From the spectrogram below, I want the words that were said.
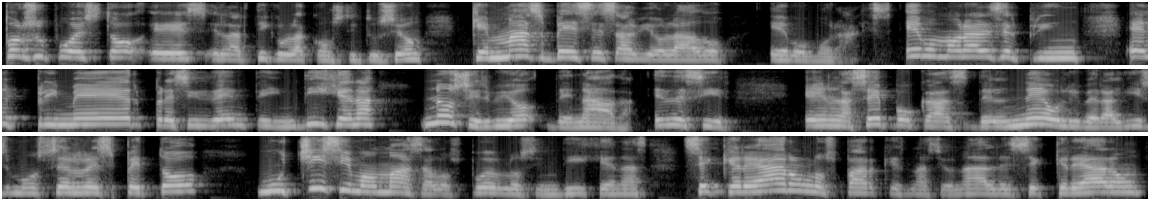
Por supuesto, es el artículo de la Constitución que más veces ha violado Evo Morales. Evo Morales, el, el primer presidente indígena, no sirvió de nada. Es decir, en las épocas del neoliberalismo se respetó muchísimo más a los pueblos indígenas, se crearon los parques nacionales, se crearon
